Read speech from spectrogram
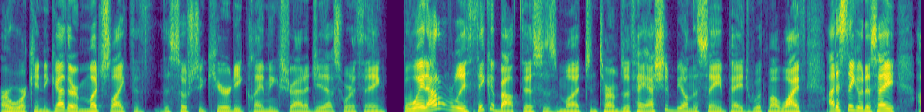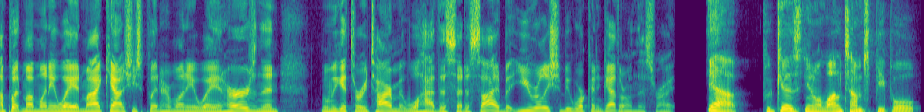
are working together, much like the, the Social Security claiming strategy, that sort of thing. But Wade, I don't really think about this as much in terms of, hey, I should be on the same page with my wife. I just think of it as, hey, I'm putting my money away in my account, she's putting her money away in hers, and then when we get to retirement, we'll have this set aside. But you really should be working together on this, right? Yeah, because you know a lot of times people,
